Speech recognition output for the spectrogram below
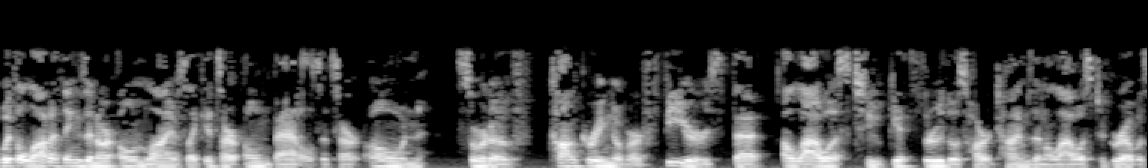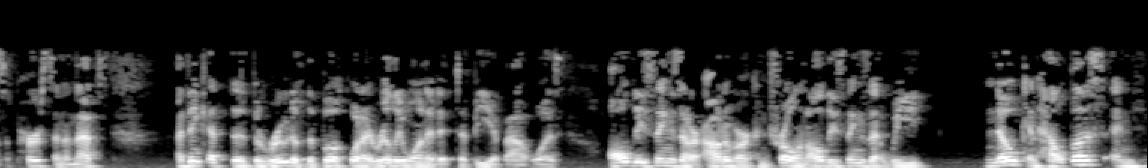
with a lot of things in our own lives, like it's our own battles, it's our own sort of conquering of our fears that allow us to get through those hard times and allow us to grow as a person. And that's, I think, at the, the root of the book, what I really wanted it to be about was all these things that are out of our control and all these things that we know can help us and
